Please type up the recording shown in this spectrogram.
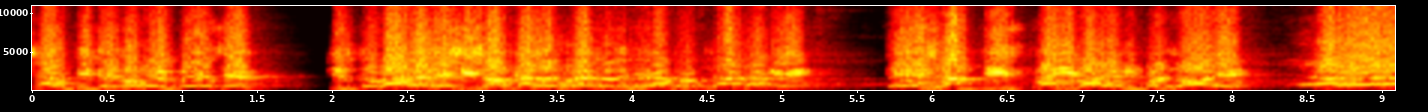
শান্তিতে নবল পেয়েছেন। কিন্তু বাংলাদেশি সংখ্যালঘুরা যদি নিরাপদ না থাকে, এই শান্তি স্থায়ীভাবে বিপন্ন হবে। কারণ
